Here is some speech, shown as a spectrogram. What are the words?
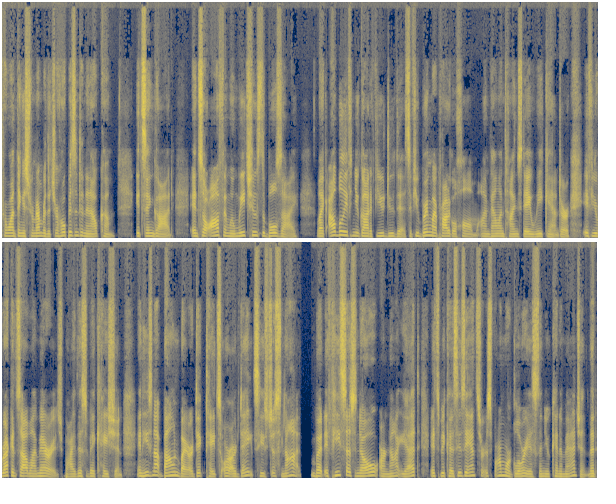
for one thing, is to remember that your hope isn't in an outcome, it's in God. And so often when we choose the bullseye, like, I'll believe in you, God, if you do this, if you bring my prodigal home on Valentine's Day weekend, or if you reconcile my marriage by this vacation. And he's not bound by our dictates or our dates. He's just not. But if he says no or not yet, it's because his answer is far more glorious than you can imagine. That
